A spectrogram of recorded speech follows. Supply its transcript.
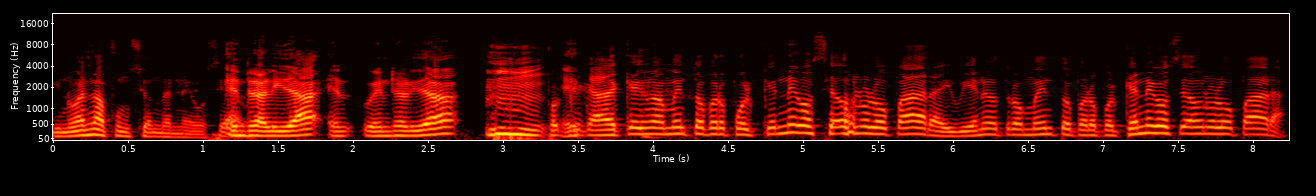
Y no es la función del negociado. En realidad, en, en realidad, Porque eh, cada vez que hay un aumento, pero ¿por qué el negociado no lo para? Y viene otro aumento, pero ¿por qué el negociado no lo para?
